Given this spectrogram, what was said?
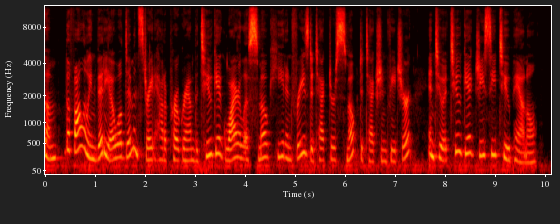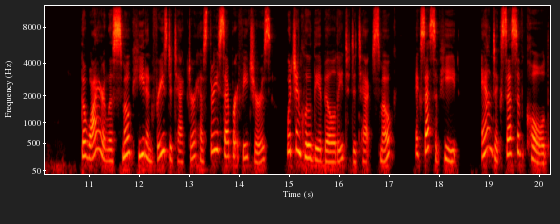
Welcome! The following video will demonstrate how to program the 2GIG wireless smoke heat and freeze detector's smoke detection feature into a 2GIG GC2 panel. The wireless smoke heat and freeze detector has three separate features, which include the ability to detect smoke, excessive heat, and excessive cold.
